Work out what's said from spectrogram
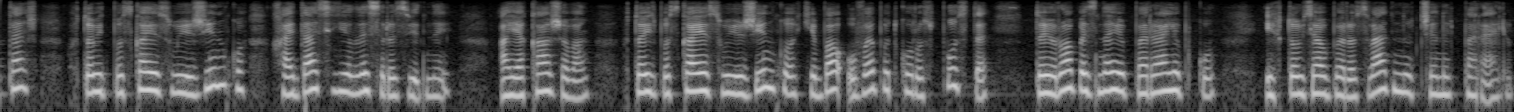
теж, хто відпускає свою жінку, хай дасть їй лист розвідний. А я кажу вам, хто відпускає свою жінку, хіба у випадку розпусти, той робить з нею перелюбку, і хто взяв би розведену, чинить перелюб.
